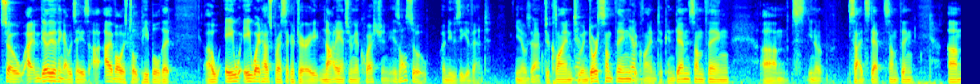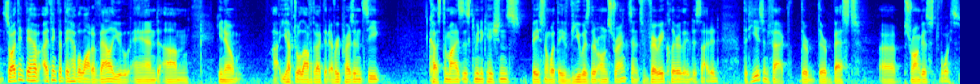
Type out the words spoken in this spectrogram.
so I, the other thing I would say is I, have always told people that uh, a, a, White House press secretary not answering a question is also a newsy event. You know, exactly. declined to endorse something, yep. declined to condemn something, um, you know, sidestepped something. Um, so I think they have. I think that they have a lot of value, and um, you know, uh, you have to allow for the fact that every presidency customizes communications based on what they view as their own strengths, and it's very clear they've decided that he is, in fact, their, their best, uh, strongest voice.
